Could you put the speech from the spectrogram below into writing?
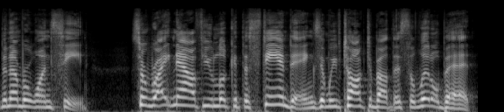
the number one seed. So, right now, if you look at the standings, and we've talked about this a little bit,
